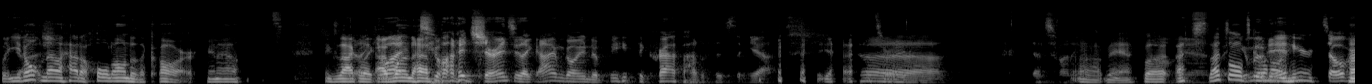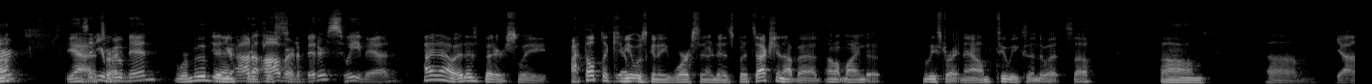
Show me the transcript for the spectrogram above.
but you don't know how to hold on to the car. You know, it's exactly Like, like, I want, wanted to have. you want insurance? You're like, I'm going to beat the crap out of this thing. Yeah, yeah, that's right. Uh, That's funny. Oh man, but Oh, that's man. that's all that's going moved on here. It's over. Huh? Yeah, Said you're right. moved in. We're moved Dude, in. you're out of just- Auburn. Bittersweet, man. I know it is bittersweet. I thought the commute but- was going to be worse than it is, but it's actually not bad. I don't mind it. At least right now, I'm two weeks into it. So, um, Um, yeah.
